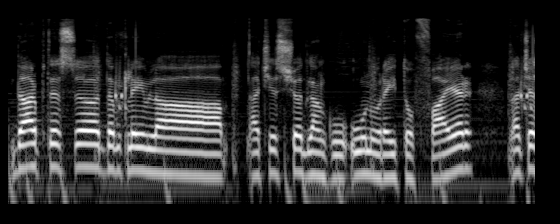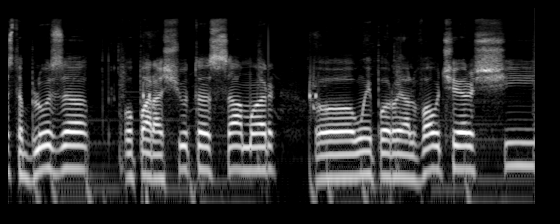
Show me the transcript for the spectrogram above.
dar putem să dăm claim la acest shotgun cu 1 rate of fire, la această bluză, o parașută, summer, uh, un Apple Royal voucher și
